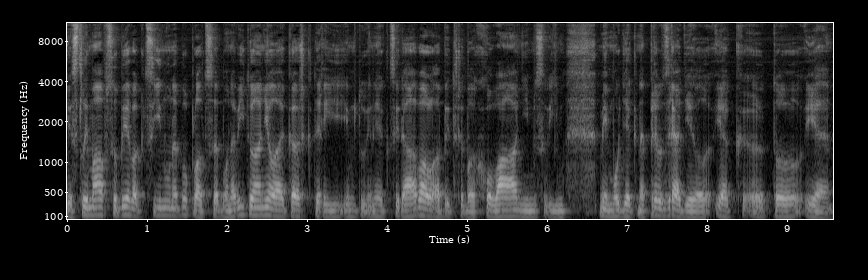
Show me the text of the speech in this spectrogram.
jestli má v sobě vakcínu nebo placebo. Neví to ani lékař, který jim tu injekci dával, aby třeba chováním svým mimoděk neprozradil, jak eh, to je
